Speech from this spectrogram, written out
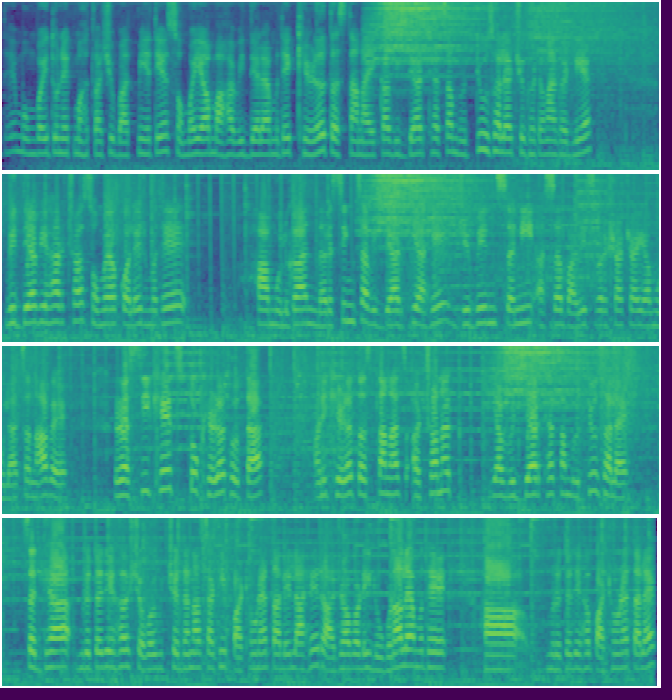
मध्ये मुंबईतून एक महत्त्वाची बातमी येते. सोमय्या महाविद्यालयामध्ये खेळत असताना एका विद्यार्थ्याचा मृत्यू झाल्याची घटना घडली आहे. विद्याविहारच्या सोमय्या कॉलेजमध्ये हा मुलगा नर्सिंगचा विद्यार्थी आहे. जिबिन सनी असं बावीस वर्षाच्या या मुलाचं नाव आहे. रस्सीखेच तो खेळत होता आणि खेळत असतानाच अचानक या विद्यार्थ्याचा मृत्यू झाला आहे सध्या मृतदेह शवविच्छेदनासाठी पाठवण्यात आलेला आहे. राजावाडी रुग्णालयामध्ये हा मृतदेह पाठवण्यात आलाय.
